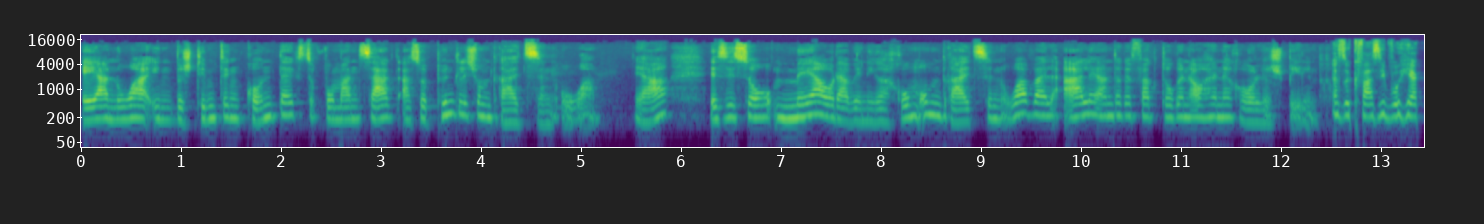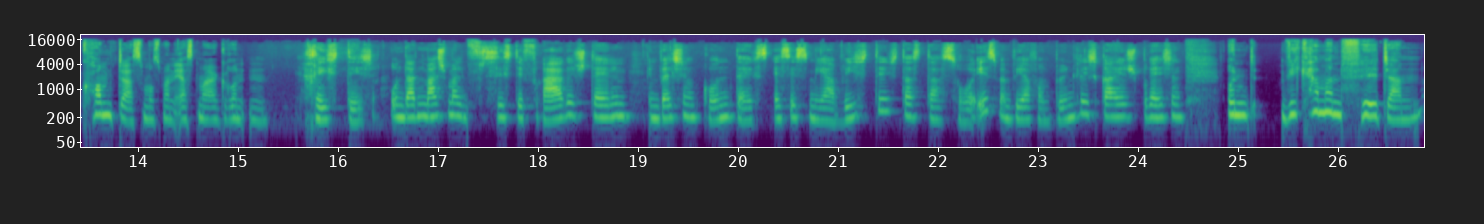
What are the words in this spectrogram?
eher nur in bestimmten Kontext, wo man sagt, also pünktlich um 13 Uhr. Ja, es ist so mehr oder weniger rum um 13 Uhr, weil alle anderen Faktoren auch eine Rolle spielen. Also quasi, woher kommt das, muss man erstmal ergründen. Richtig. Und dann manchmal sich die Frage stellen, in welchem Kontext. Es ist mir wichtig, dass das so ist, wenn wir von Pünktlichkeit sprechen. Und wie kann man filtern,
